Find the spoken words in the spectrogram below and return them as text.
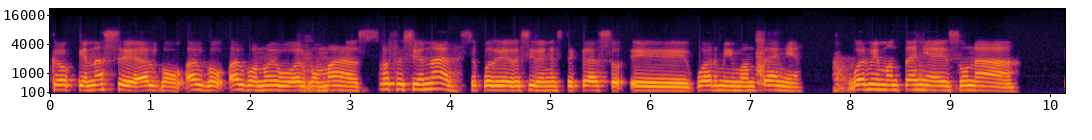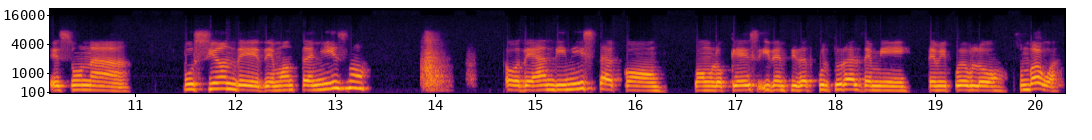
creo que nace algo, algo, algo nuevo, algo más profesional, se podría decir en este caso, eh, Montaña. Guarmi Montaña es una, es una fusión de, de montañismo o de andinista con, con lo que es identidad cultural de mi, de mi pueblo Zumbagua.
